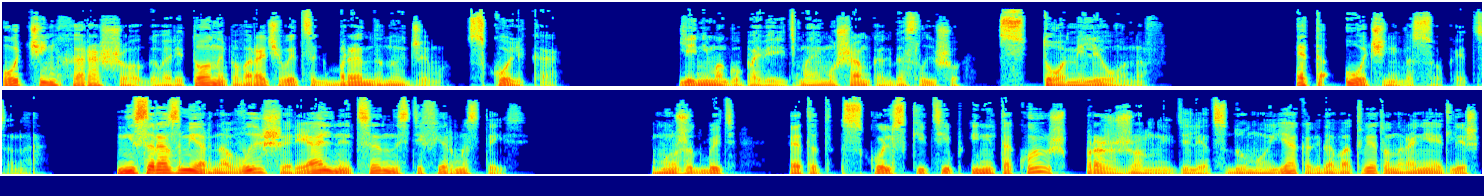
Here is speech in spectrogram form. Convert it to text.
«Очень хорошо», — говорит он и поворачивается к Брэндону и Джиму. «Сколько?» Я не могу поверить моим ушам, когда слышу «сто миллионов». Это очень высокая цена. Несоразмерно выше реальной ценности фермы Стейси. Может быть, этот скользкий тип и не такой уж прожженный делец, думаю я, когда в ответ он роняет лишь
